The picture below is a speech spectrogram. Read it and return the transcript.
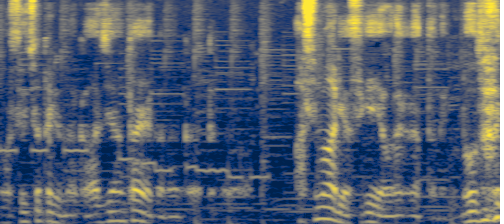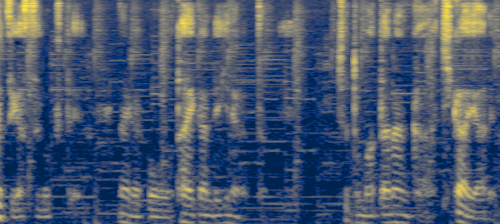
忘れちゃったけど、なんかアジアンタイヤかなんかだったから、足回りはすげえ柔らかかったんだけど、ロードノイズがすごくて、なんかこう、体感できなかったんで、ちょっとまたなんか、機会あれば、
